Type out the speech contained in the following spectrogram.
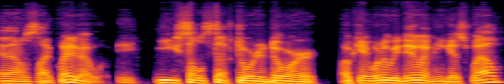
And I was like, wait a minute, you sold stuff door to door. Okay, what are we doing? He goes, Well,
